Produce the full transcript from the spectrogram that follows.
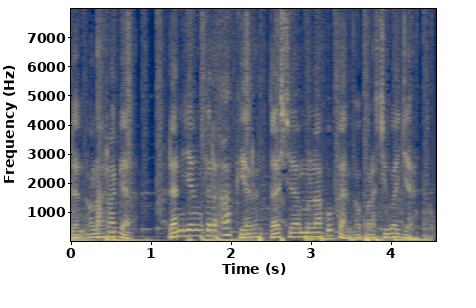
dan olahraga. Dan yang terakhir, Tasya melakukan operasi wajah.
